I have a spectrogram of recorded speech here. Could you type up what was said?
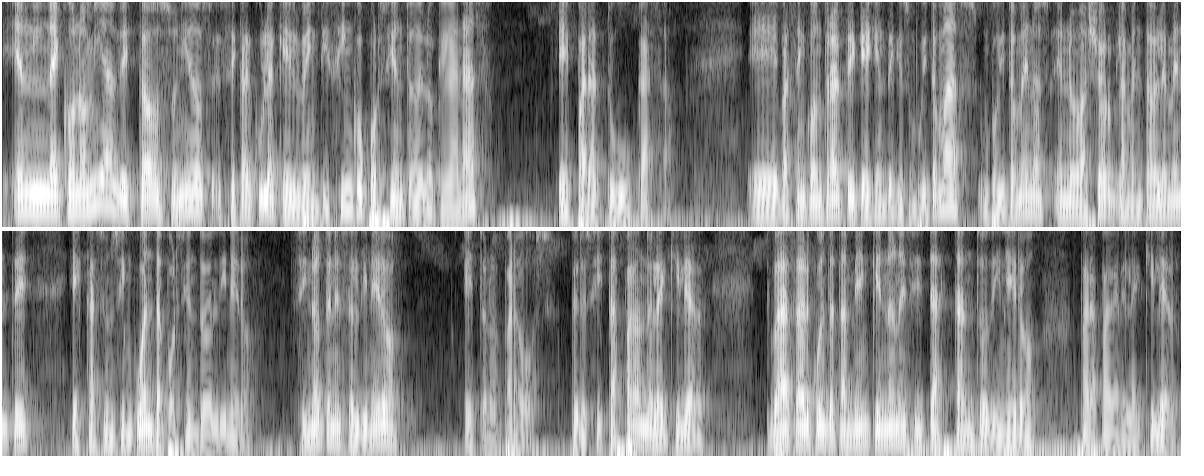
En la economía de Estados Unidos se calcula que el 25% de lo que ganas es para tu casa. Eh, vas a encontrarte que hay gente que es un poquito más, un poquito menos. En Nueva York, lamentablemente, es casi un 50% del dinero. Si no tenés el dinero, esto no es para vos. Pero si estás pagando el alquiler, vas a dar cuenta también que no necesitas tanto dinero para pagar el alquiler.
